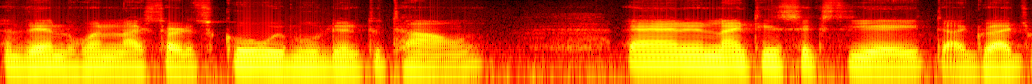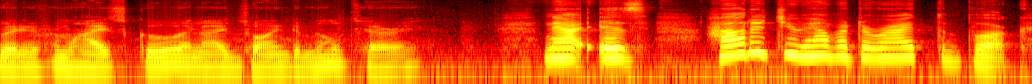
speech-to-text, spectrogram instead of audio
and then when I started school, we moved into town. And in 1968, I graduated from high school and I joined the military. Now, is how did you happen to write the book?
